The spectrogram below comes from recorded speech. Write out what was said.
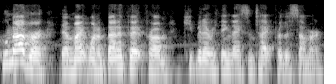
whomever that might want to benefit from keeping everything nice and tight for the summer.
